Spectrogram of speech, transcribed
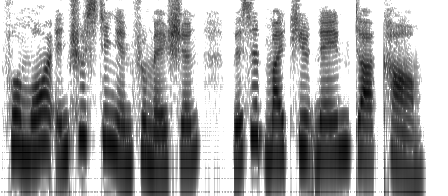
For more interesting information, visit mycutename.com.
